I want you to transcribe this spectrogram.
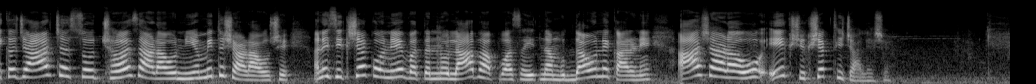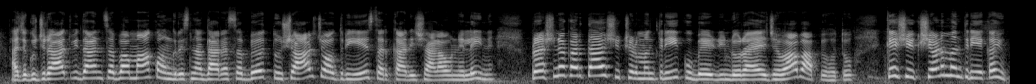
એક હજાર છસો છ શાળાઓ નિયમિત શાળાઓ છે અને શિક્ષકોને વતનનો લાભ આપવા સહિતના મુદ્દાઓને કારણે આ શાળાઓ એક શિક્ષકથી ચાલે છે. આજે ગુજરાત વિધાનસભામાં કોંગ્રેસના ધારાસભ્ય તુષાર ચૌધરીએ સરકારી શાળાઓને લઈને પ્રશ્ન કરતા શિક્ષણ મંત્રી કુબેર ડિંડોરાએ જવાબ આપ્યો હતો કે શિક્ષણ મંત્રીએ કહ્યું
